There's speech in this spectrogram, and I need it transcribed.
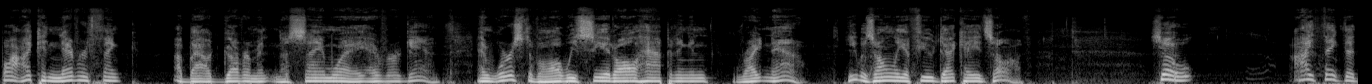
Boy, I can never think about government in the same way ever again. And worst of all, we see it all happening in right now. He was only a few decades off. So I think that,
